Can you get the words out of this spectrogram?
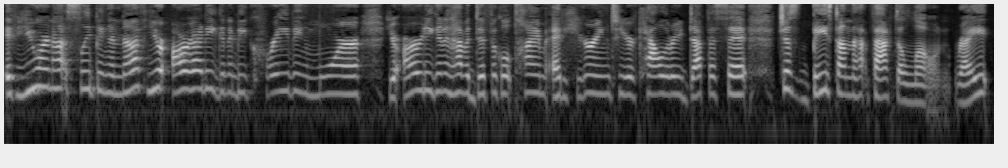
If you are not sleeping enough, you're already going to be craving more. You're already going to have a difficult time adhering to your calorie deficit just based on that fact alone, right?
